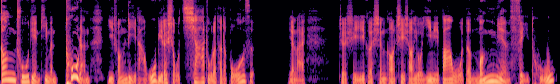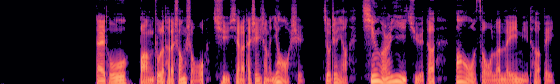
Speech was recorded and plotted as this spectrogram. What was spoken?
刚出电梯门，突然一双力大无比的手掐住了他的脖子。原来，这是一个身高至少有一米八五的蒙面匪徒。歹徒。绑住了他的双手，取下了他身上的钥匙，就这样轻而易举的抱走了雷米特杯。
